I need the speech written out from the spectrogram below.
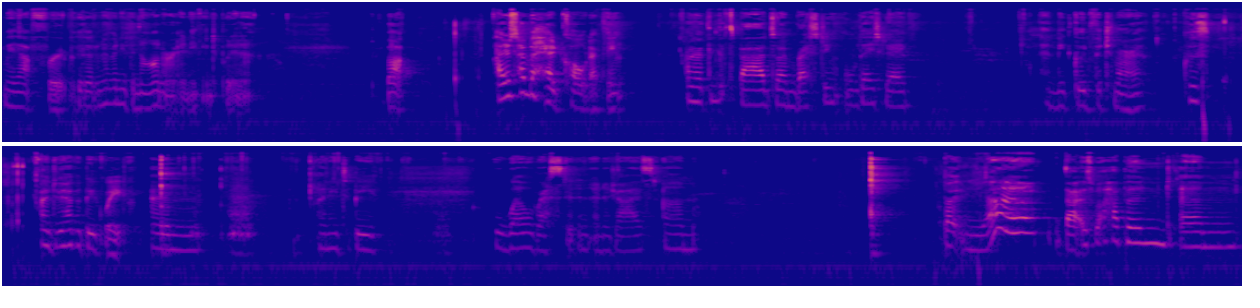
without fruit because I don't have any banana or anything to put in it. But I just have a head cold, I think. I don't think it's bad, so I'm resting all day today and be good for tomorrow. Because I do have a big week and I need to be well rested and energized. Um, but yeah, that is what happened. Um,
